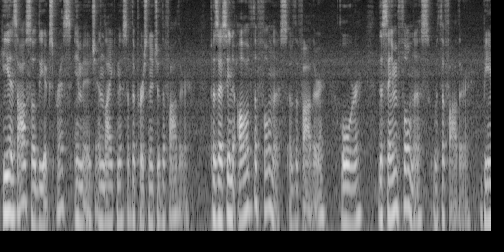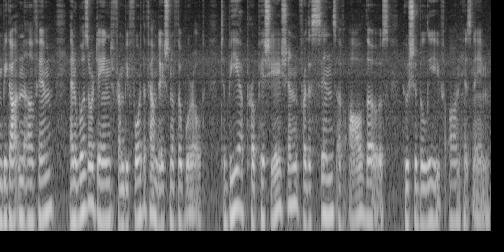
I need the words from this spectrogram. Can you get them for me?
He is also the express image and likeness of the personage of the Father, possessing all of the fullness of the Father, or the same fullness with the Father, being begotten of him, and was ordained from before the foundation of the world to be a propitiation for the sins of all those who should believe on his name,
